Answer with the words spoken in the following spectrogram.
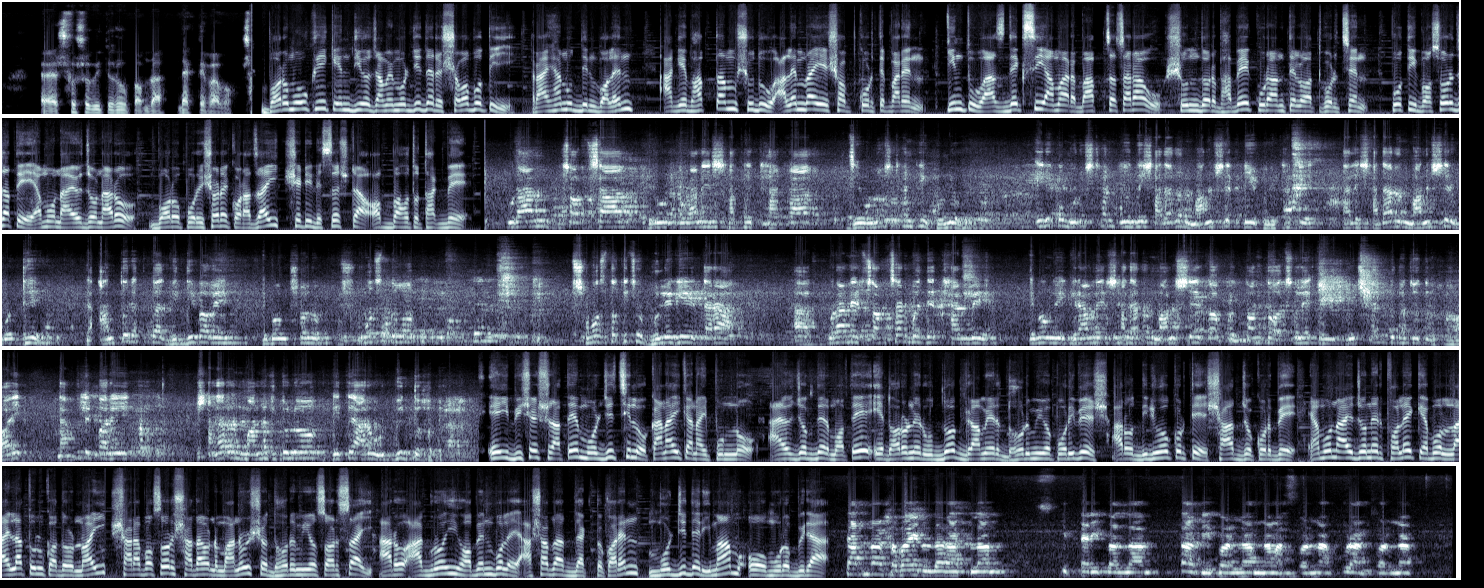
সুশোভিত রূপ আমরা দেখতে পাবো। বড়মৌখরি কেন্দ্রীয় জামে মসজিদের সভাপতি রায়হান উদ্দিন বলেন আগে ভাবতাম শুধু আলেমরাই এসব করতে পারেন কিন্তু আজ দেখছি আমার বাপ চাচারাও সুন্দরভাবে কোরআন তেলাওয়াত করছেন। প্রতি বছর যাতে এমন আয়োজন আরও বড় পরিসরে করা যায় সেটির চেষ্টা অব্যাহত থাকবে। কোরআন চর্চা এবং কোরআনের সাথে থাকা যে অনুষ্ঠানটি হলো এরকম অনুষ্ঠান যদি সাধারণ মানুষের নিয়ে হয়ে থাকে, তাহলে সাধারণ মানুষের মধ্যে আন্তরিকতা বৃদ্ধি পাবে এবং সমস্ত সমস্ত কিছু ভুলে গিয়ে তারা কোরআনের চর্চার মধ্যে থাকবে এবং এই গ্রামের সাধারণ মানুষের বা প্রত্যন্ত অঞ্চলে এই অনুষ্ঠানগুলো যদি হয়, তাহলে পারে সাধারণ মানুষগুলো এতে আরও উদ্বুদ্ধ হবে। এই বিশেষ রাতে মসজিদ ছিল কানাই কানাই পূর্ণ। আয়োজকদের মতে এ ধরনের উদ্যোগ গ্রামের ধর্মীয় পরিবেশ আরও দৃঢ় করতে সাহায্য করবে। এমন আয়োজনের ফলে কেবল লাইলাতুল কদর নয় সারা বছর সাধারণ মানুষ ধর্মীয় চর্চায় আরও আগ্রহী হবেন বলে আশাবাদ ব্যক্ত করেন মসজিদের ইমাম ও মুরব্বীরা। আমরা সবাই রোজা রাখলাম ইফতারি করলাম তাবি করলাম নামাজ পড়লাম কোরআন করলাম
